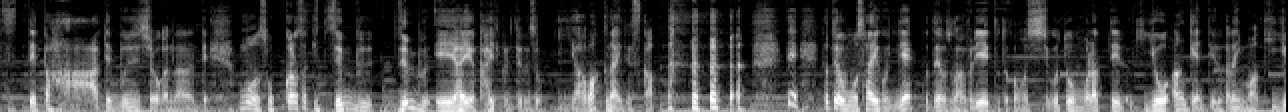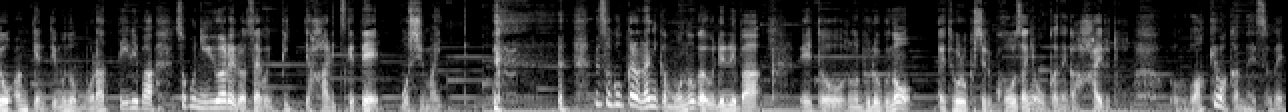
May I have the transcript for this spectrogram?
つってバーって文章が並んで、もうそっから先全部、全部 AI が書いてくれてるんですよ。やばくないですか？で、例えばもう最後にね、例えばそのアフリエイトとかもし仕事をもらっている、企業案件っていうのかな、今は企業案件っていうものをもらっていれば、そこに URL を最後にピッて貼り付けて、おしまいって。でそこから何か物が売れれば、えっ、ー、と、そのブログの、登録してる口座にお金が入ると。わけわかんないですよね。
